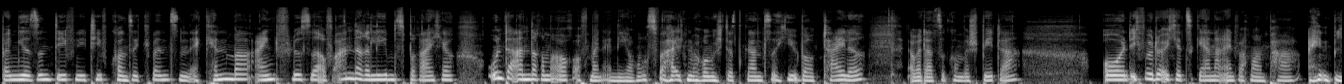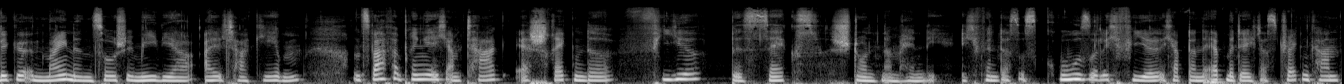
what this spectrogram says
bei mir sind definitiv Konsequenzen erkennbar, Einflüsse auf andere Lebensbereiche, unter anderem auch auf mein Ernährungsverhalten, warum ich das Ganze hier überhaupt teile. Aber dazu kommen wir später. Und ich würde euch jetzt gerne einfach mal ein paar Einblicke in meinen Social Media Alltag geben. Und zwar verbringe ich am Tag erschreckende vier bis sechs Stunden am Handy. Ich finde, das ist gruselig viel. Ich habe da eine App, mit der ich das tracken kann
